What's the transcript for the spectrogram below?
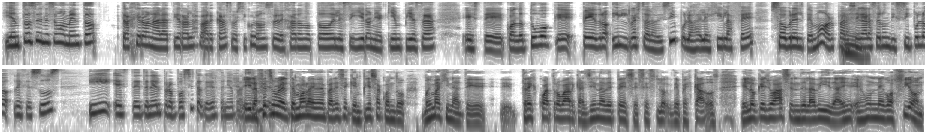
Y entonces en ese momento trajeron a la tierra las barcas, versículo 11, dejaron todo y le siguieron y aquí empieza este cuando tuvo que Pedro y el resto de los discípulos elegir la fe sobre el temor para Mm. llegar a ser un discípulo de Jesús y este tener el propósito que Dios tenía para Y la fe sobre el temor a mí me parece que empieza cuando, vos imagínate, eh, tres, cuatro barcas llenas de peces, es lo, de pescados, es lo que ellos hacen de la vida, es, es un negoción,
